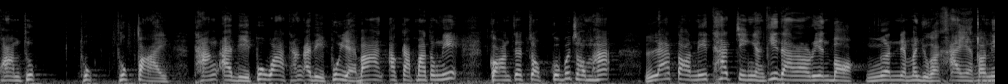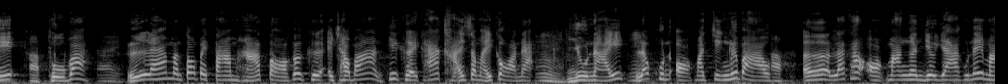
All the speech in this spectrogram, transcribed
ความทุก ทุกทุกฝ่ายทั้งอดีตผู้ว่าทั้งอดีตผู้ใหญ่บ้าน เอากลับมาตรงนี้ ก่อนจะจบคุณผู้ชมฮะ และตอนนี้ถ้าจริงอย่างที่ดาราเรียนบอกเงินเนี่ยมันอยู่กับใครอะตอนนี้ ครับถูกป่ะ ใช่แล้วมันต้องไปตามหาต่อก็คือไอ้ชาวบ้านที่เคยค้าขายสมัยก่อนอะอืมอยู่ไหนแล้วคุณออกมาจริงหรือเปล่า ครับ เออ แล้วถ้าออกมาเงินเยียวยาคุณได้ไหม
